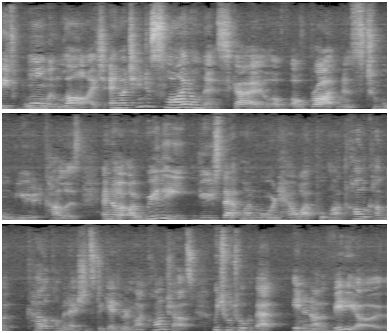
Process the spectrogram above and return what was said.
it's warm and light, and I tend to slide on that scale of, of brightness to more muted colours, and I, I really use that one more in how I put my colour colour combinations together in my contrast, which we'll talk about in another video.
